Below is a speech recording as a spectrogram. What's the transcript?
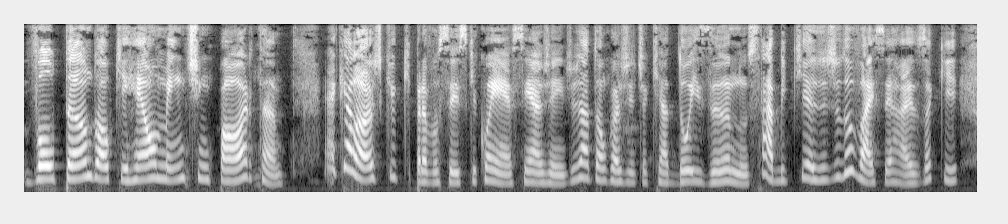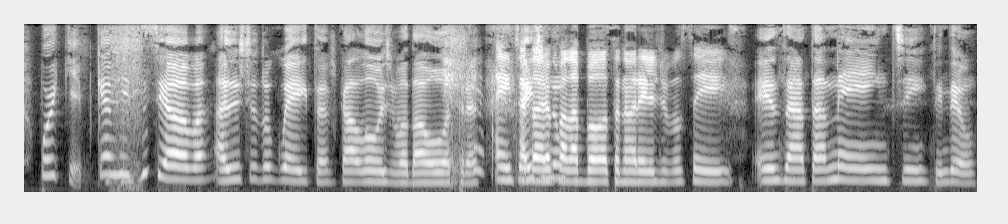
voltando ao que realmente importa, é que é lógico que para vocês que conhecem a gente, já estão com a gente aqui há dois anos, sabe que a gente não vai encerrar isso aqui. Por quê? Porque a gente se ama, a gente não aguenta ficar longe uma da outra. A gente A gente adora não- falar bosta na orelha de vocês. Exatamente, entendeu?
